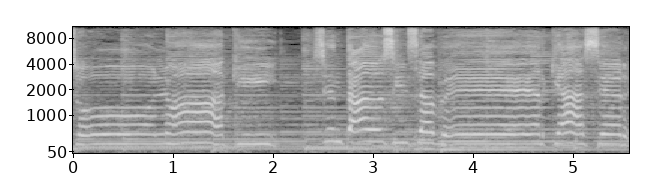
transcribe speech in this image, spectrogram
Solo aquí, sentado sin saber qué hacer.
